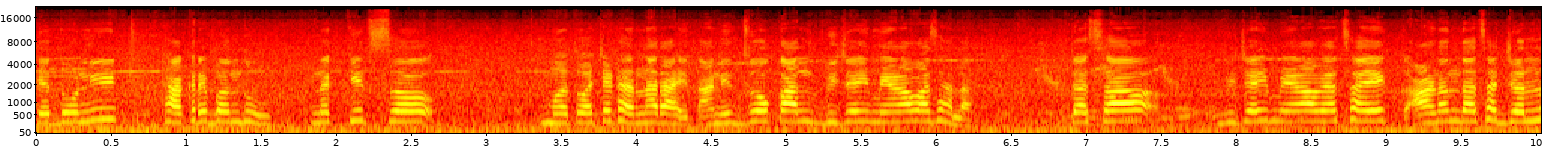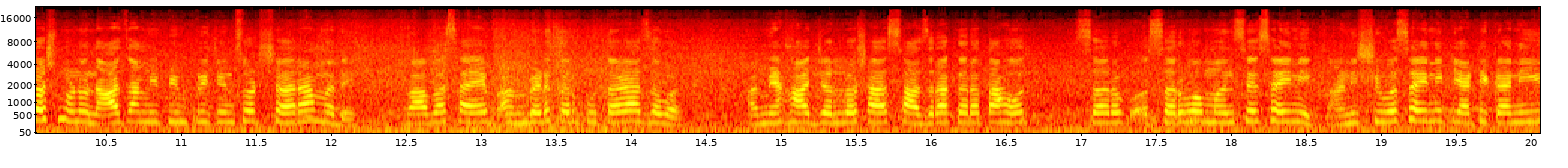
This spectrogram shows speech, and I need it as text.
हे दोन्ही ठाकरे बंधू नक्कीच महत्त्वाचे ठरणार आहेत. आणि जो काल विजयी मेळावा झाला त्याचा विजयी मेळाव्याचा एक आनंदाचा जल्लोष म्हणून आज आम्ही पिंपरी चिंचवड शहरामध्ये बाबासाहेब आंबेडकर पुतळ्याजवळ आम्ही हा जल्लोष आज साजरा करत आहोत. सर्व सर्व मनसे सैनिक आणि शिवसैनिक या ठिकाणी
